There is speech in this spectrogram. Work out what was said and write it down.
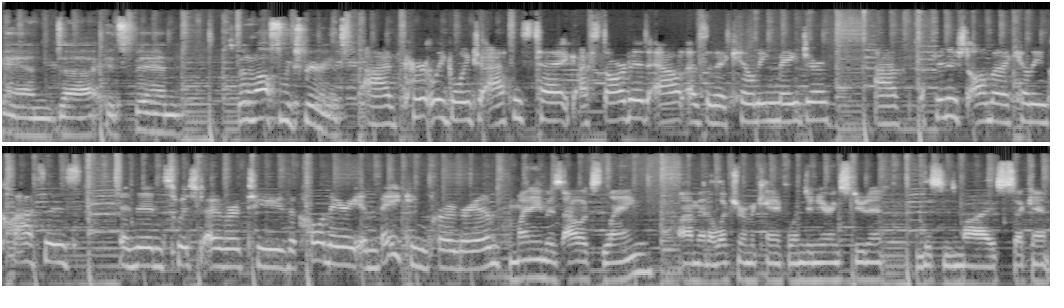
and uh, it's been it's been an awesome experience. I'm currently going to Athens Tech. I started out as an accounting major. I've finished all my accounting classes and then switched over to the culinary and baking program. My name is Alex Lang. I'm an electromechanical engineering student. This is my second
